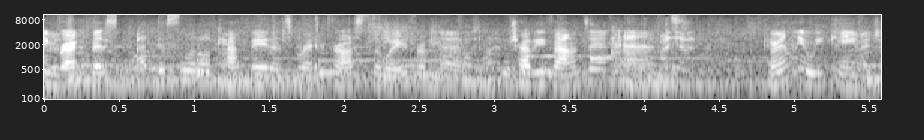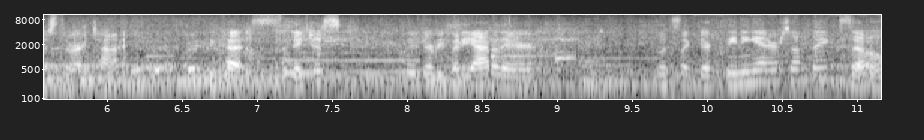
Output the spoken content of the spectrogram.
Having breakfast at this little cafe that's right across the way from the Trevi Fountain, and apparently we came at just the right time because they just cleared everybody out of there. Looks like they're cleaning it or something, so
